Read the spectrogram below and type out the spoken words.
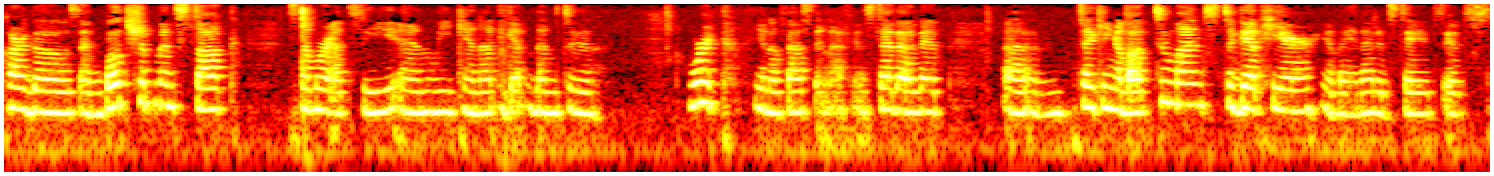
cargoes and boat shipments stuck somewhere at sea and we cannot get them to work, you know, fast enough. Instead of it um, taking about two months to get here in the United States, it's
